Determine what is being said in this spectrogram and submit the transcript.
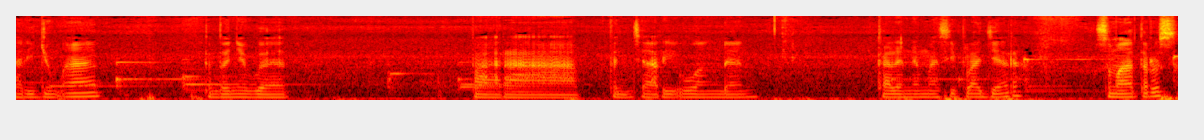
Hari Jumat, tentunya buat para pencari uang dan kalian yang masih pelajar, semangat terus.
